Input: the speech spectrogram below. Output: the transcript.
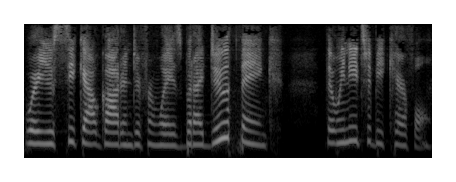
where you seek out God in different ways, but I do think that we need to be careful.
